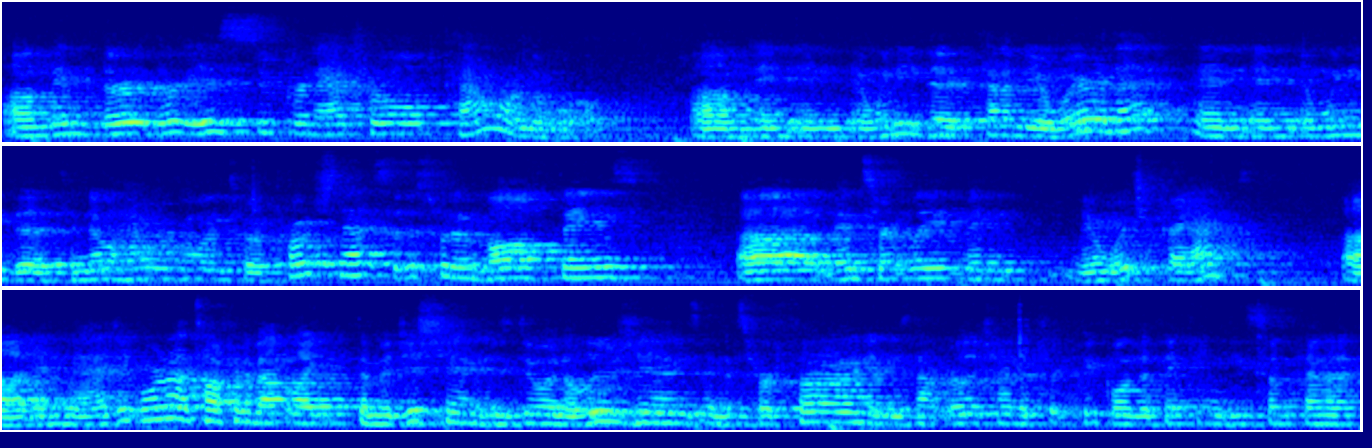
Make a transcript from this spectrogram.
Um, and there, there is supernatural power in the world. Um, and, and, and, we need to kind of be aware of that, and, and, and we need to, to know how we're going to approach that. So this would involve things, uh, and certainly in you know, witchcraft uh, and magic. We're not talking about like the magician who's doing illusions and it's for fun, and he's not really trying to trick people into thinking he's some kind of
